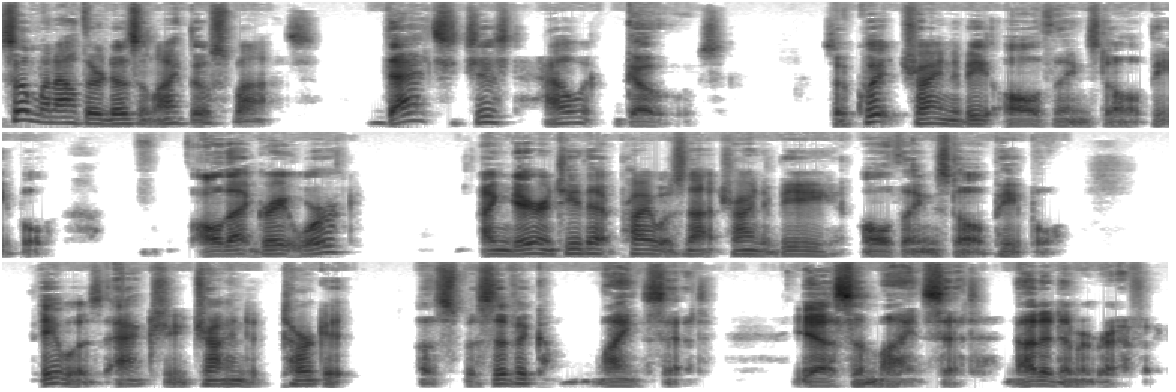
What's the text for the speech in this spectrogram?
Someone out there doesn't like those spots. That's just how it goes. So quit trying to be all things to all people. All that great work, I can guarantee that probably was not trying to be all things to all people. It was actually trying to target a specific mindset. Yes, a mindset, not a demographic.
